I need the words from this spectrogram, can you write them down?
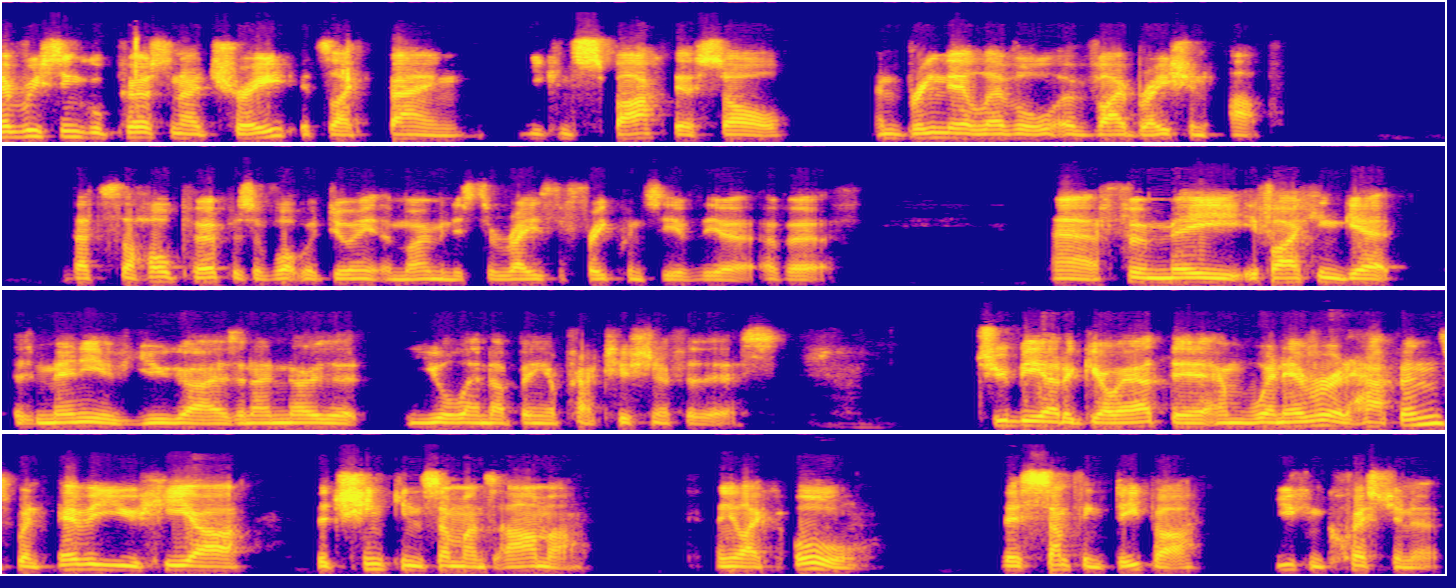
Every single person I treat, it's like bang, you can spark their soul and bring their level of vibration up. That's the whole purpose of what we're doing at the moment is to raise the frequency of the of Earth. Uh, for me, if I can get as many of you guys, and I know that you'll end up being a practitioner for this, to be able to go out there and whenever it happens, whenever you hear the chink in someone's armor, and you're like, oh, there's something deeper, you can question it.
